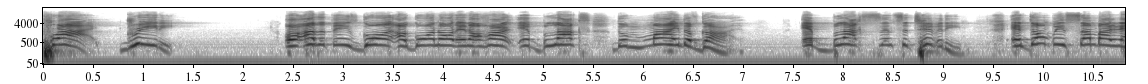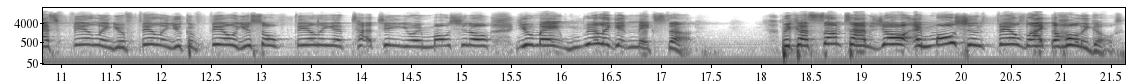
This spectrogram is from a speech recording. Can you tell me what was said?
pride, greedy, or other things going are going on in our heart. It blocks the mind of God. It blocks sensitivity. And don't be somebody that's feeling. You're feeling. You can feel. You're so feeling and touching. You're emotional. You may really get mixed up. Because sometimes your emotion feels like the Holy Ghost.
